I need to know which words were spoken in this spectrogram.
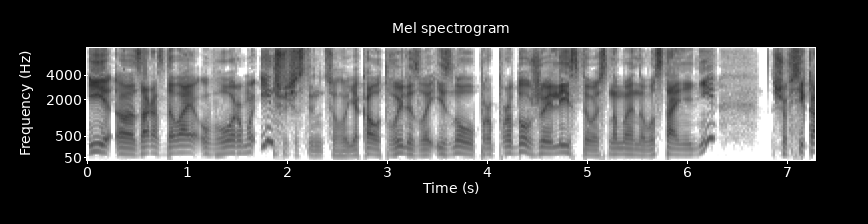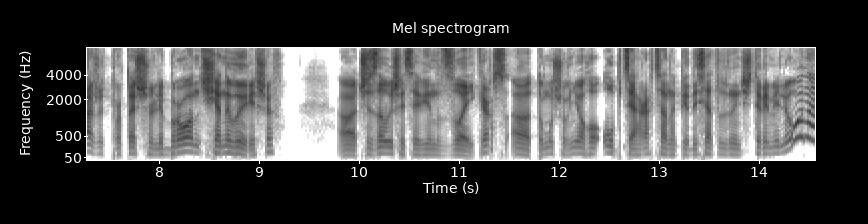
І е, зараз давай обговоримо іншу частину цього, яка от вилізла і знову продовжує лізти ось на мене в останні дні. Що всі кажуть про те, що Ліброн ще не вирішив, е, чи залишиться він з Лейкерс, е, тому що в нього опція гравця на 51,4 мільйона.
